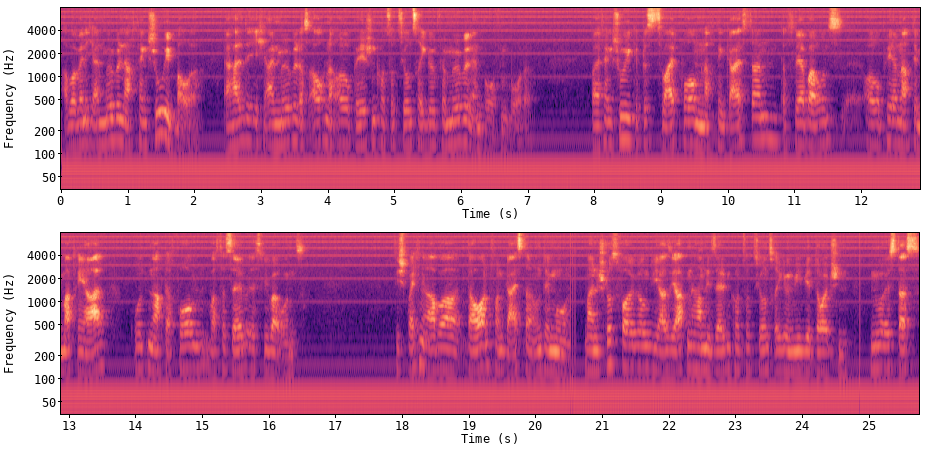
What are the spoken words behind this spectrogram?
Aber wenn ich ein Möbel nach Feng Shui baue, erhalte ich ein Möbel, das auch nach europäischen Konstruktionsregeln für Möbel entworfen wurde. Bei Feng Shui gibt es zwei Formen nach den Geistern. Das wäre bei uns Europäern nach dem Material und nach der Form, was dasselbe ist wie bei uns. Sie sprechen aber dauernd von Geistern und Dämonen. Meine Schlussfolgerung, die Asiaten haben dieselben Konstruktionsregeln wie wir Deutschen. Nur ist das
